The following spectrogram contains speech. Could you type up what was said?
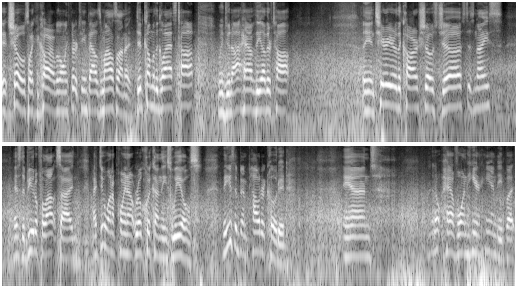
it shows like a car with only 13,000 miles on it. Did come with a glass top. We do not have the other top. The interior of the car shows just as nice as the beautiful outside. I do want to point out real quick on these wheels. These have been powder coated and I don't have one here handy, but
